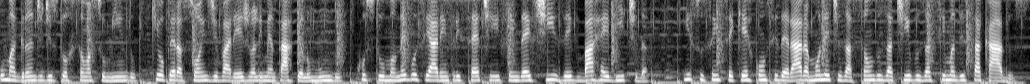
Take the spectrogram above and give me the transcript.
uma grande distorção assumindo que operações de varejo alimentar pelo mundo costumam negociar entre 7 e 10x EV/EBITDA. Isso sem sequer considerar a monetização dos ativos acima destacados.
